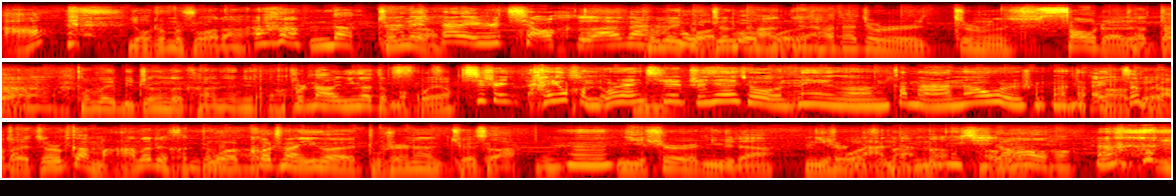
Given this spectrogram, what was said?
啊？有这么说的，那真的那得那得是巧合吧他？未必真看见他他就是就是骚着的对他未必真的看见你了。不是那应该怎么回啊？其实还有很多人，其实直接就那个干嘛呢，或者什么的。哎啊，这么着吧对对，就是干嘛呢？这很正常。我客串一个主持人的角色，嗯，嗯，你是女的，你是男男的，然后你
